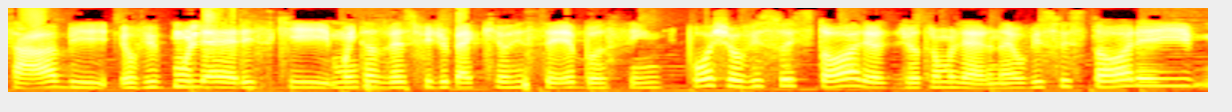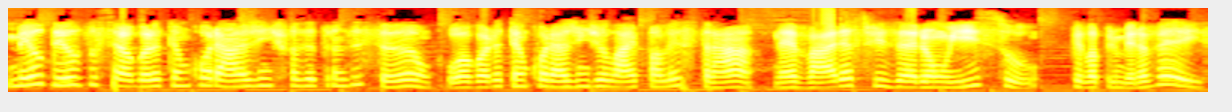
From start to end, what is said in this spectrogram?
sabe? Eu vi mulheres que muitas vezes feedback que eu recebo, assim, poxa, eu vi sua história de outra mulher, né? Eu vi sua história e, meu Deus do céu, agora eu tenho coragem de fazer a transição, ou agora eu tenho coragem de ir lá e palestrar, né? Várias fizeram isso pela primeira vez.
